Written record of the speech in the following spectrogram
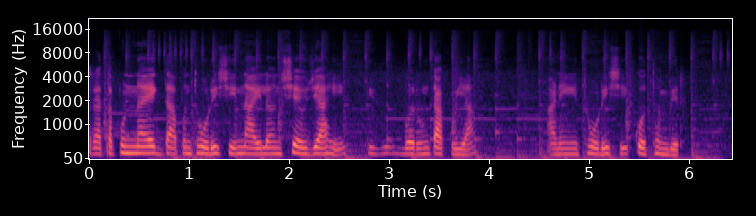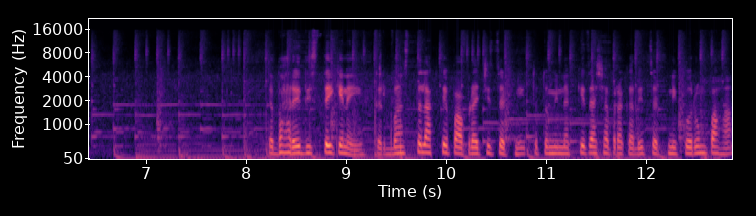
तर आता पुन्हा एकदा आपण थोडीशी नायलॉन शेव जी आहे ती भरून टाकूया. आणि थोडीशी कोथिंबीर. तर भारी दिसते की नाही? तर मस्त लागते पापडाची चटणी. तर तुम्ही नक्कीच अशा प्रकारे चटणी करून पहा.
